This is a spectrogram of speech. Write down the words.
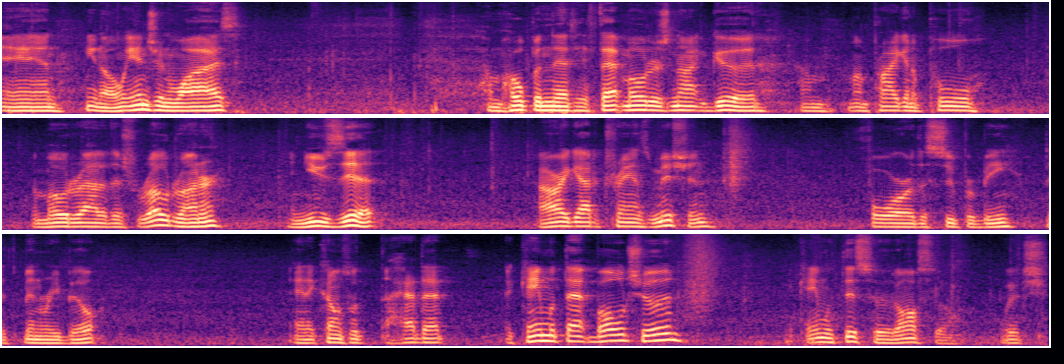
and you know engine wise I'm hoping that if that motor's not good I'm, I'm probably gonna pull the motor out of this Roadrunner and use it. I already got a transmission for the Super Bee that's been rebuilt. And it comes with I had that it came with that bulge hood. It came with this hood also which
